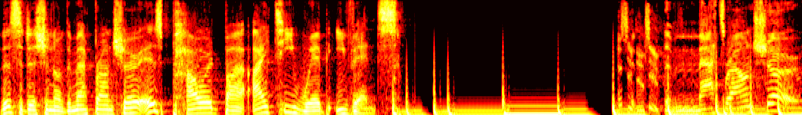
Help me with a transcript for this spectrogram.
This edition of the Matt Brown Show is powered by ITWeb Events. The Matt Brown Show.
